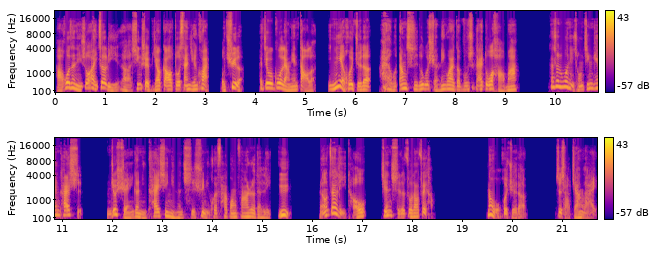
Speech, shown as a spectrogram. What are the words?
好，或者你说，哎，这里呃薪水比较高，多三千块，我去了。结果过两年倒了，你也会觉得，哎呀，我当时如果选另外一个，不是该多好吗？但是如果你从今天开始，你就选一个你开心、你能持续、你会发光发热的领域，然后在里头坚持的做到最好，那我会觉得，至少将来，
